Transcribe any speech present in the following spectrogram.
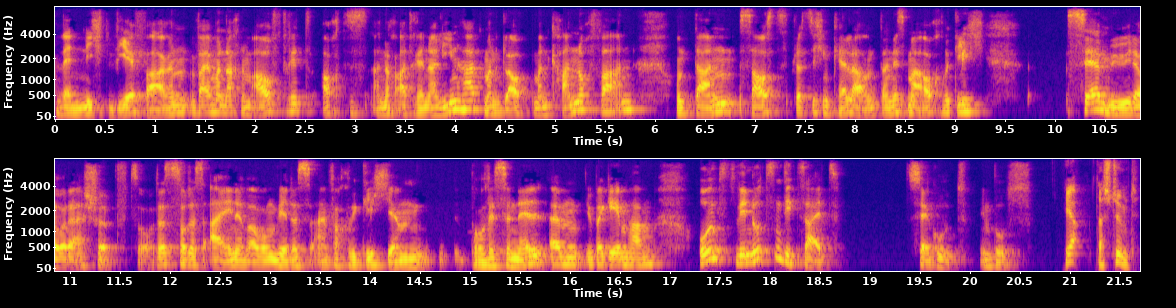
wenn nicht wir fahren, weil man nach einem Auftritt auch das, noch Adrenalin hat, man glaubt, man kann noch fahren und dann saust es plötzlich in den Keller und dann ist man auch wirklich sehr müde oder erschöpft. So, das ist so das eine, warum wir das einfach wirklich ähm, professionell ähm, übergeben haben. Und wir nutzen die Zeit sehr gut im Bus. Ja, das stimmt.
